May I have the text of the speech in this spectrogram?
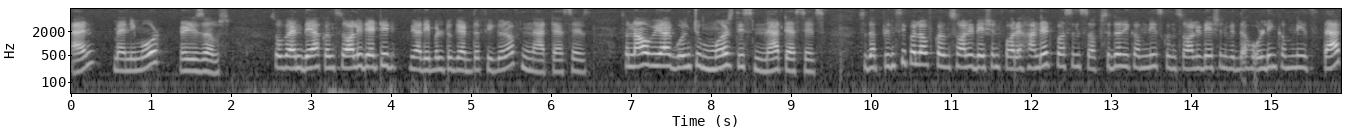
and many more reserves. So, when they are consolidated we are able to get the figure of net assets. So, now we are going to merge these net assets. So, the principle of consolidation for a 100 percent subsidiary company's consolidation with the holding company is that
